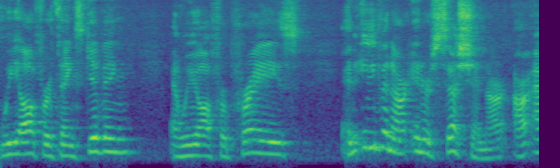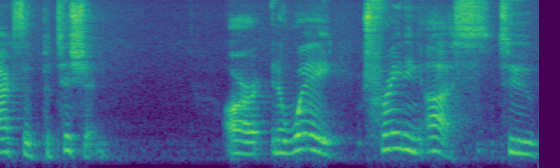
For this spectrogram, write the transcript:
we offer thanksgiving and we offer praise and even our intercession, our, our acts of petition are, in a way, training us to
